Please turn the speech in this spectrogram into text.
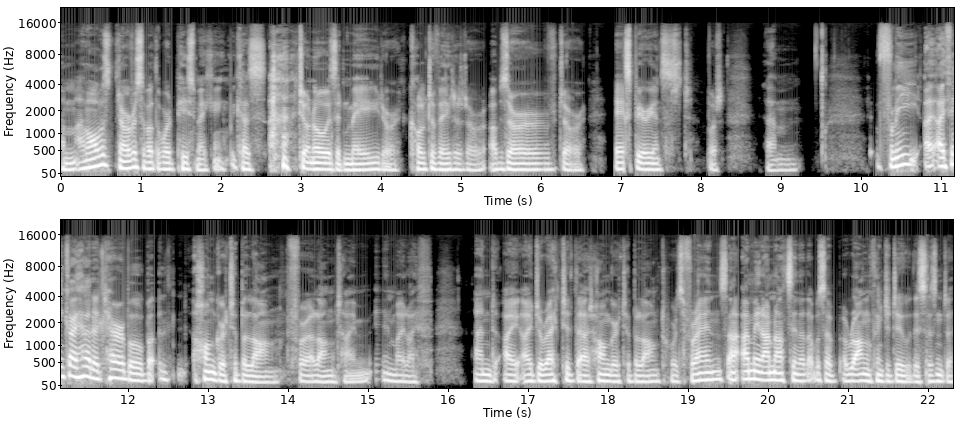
Um, I'm always nervous about the word peacemaking because I don't know is it made or cultivated or observed or experienced. But um, for me, I, I, think I had a terrible hunger to belong for a long time in my life. And I, I directed that hunger to belong towards friends. I, I mean, I'm not saying that that was a, a wrong thing to do. This isn't a,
